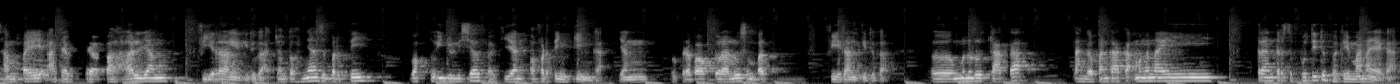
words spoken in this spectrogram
sampai ada beberapa hal yang viral gitu kak. Contohnya seperti waktu Indonesia bagian overthinking kak, yang beberapa waktu lalu sempat viral gitu kak. E, menurut kakak, tanggapan kakak mengenai tren tersebut itu bagaimana ya kak?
